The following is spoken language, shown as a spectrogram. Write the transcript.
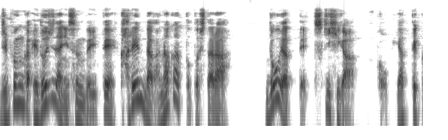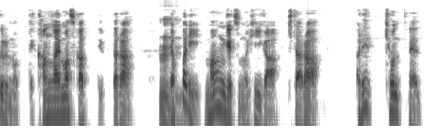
自分が江戸時代に住んでいてカレンダーがなかったとしたら、どうやって月日がこうやってくるのって考えますかって言ったら、やっぱり、り満月の日が来たら、あれ？去年、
